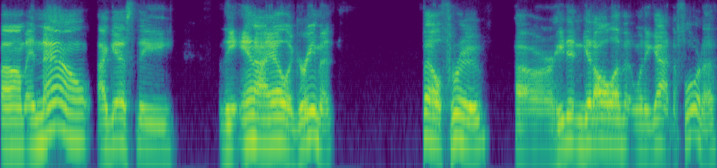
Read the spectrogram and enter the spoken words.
Um, and now I guess the the NIL agreement fell through, uh, or he didn't get all of it when he got to Florida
